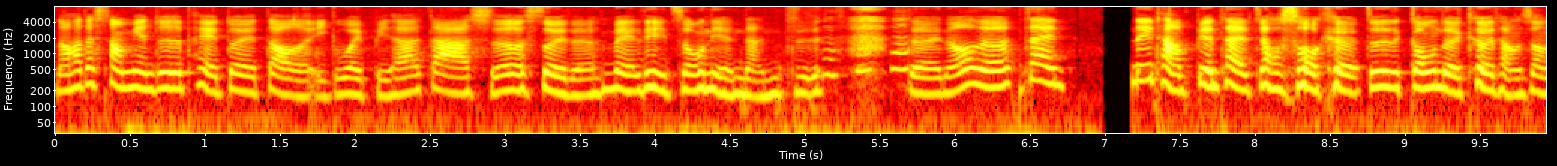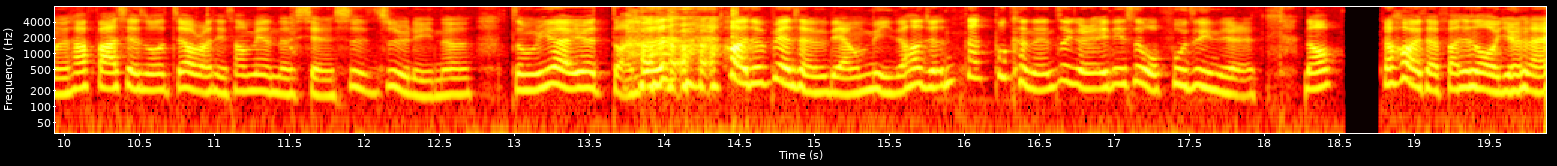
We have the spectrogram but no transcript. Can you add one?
然后他在上面就是配对到了一位比他大十二岁的魅力中年男子。对，然后呢，在那一堂变态教授课就是公的课堂上呢，他发现说交友软体上面的显示距离呢，怎么越来越短，就是 后来就变成两米，然后觉得那不可能，这个人一定是我附近的人，然后他后来才发现说，哦，原来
